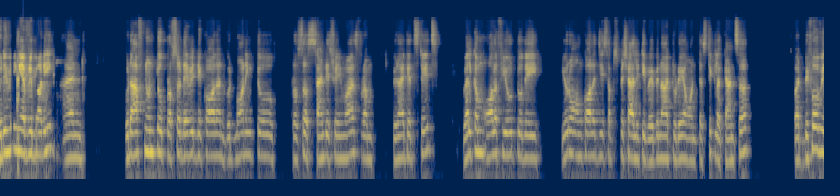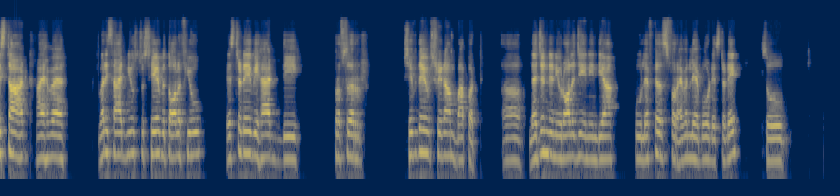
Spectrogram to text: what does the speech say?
Good evening, everybody, and good afternoon to Professor David Nicol and good morning to Professor Sandy Srinivas from United States. Welcome all of you to the Uro-Oncology Subspecialty webinar today on testicular cancer. But before we start, I have a very sad news to share with all of you. Yesterday, we had the Professor Shivdev Sriram Bapat, a legend in urology in India, who left us for heavenly abode yesterday. So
